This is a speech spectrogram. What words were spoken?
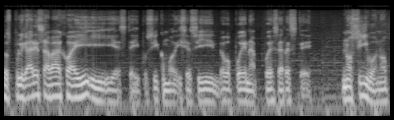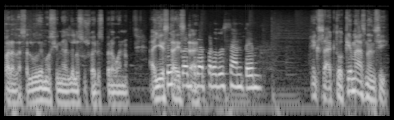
los pulgares abajo ahí y este, y pues sí, como dice, sí, luego pueden, puede ser este nocivo, ¿no? Para la salud emocional de los usuarios, pero bueno, ahí está. Sí, contraproducente. Exacto. ¿Qué más, Nancy?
